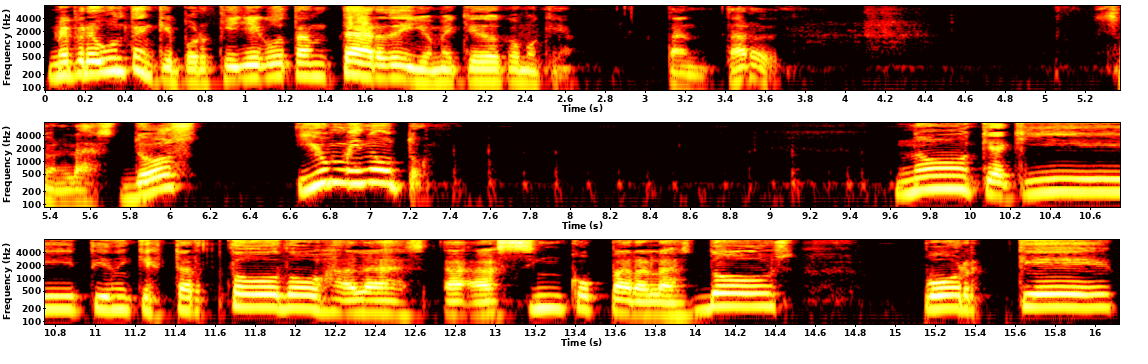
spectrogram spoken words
Me preguntan que por qué llegó tan tarde y yo me quedo como que, tan tarde. Son las 2 y un minuto. No, que aquí tienen que estar todos a las a 5 para las 2, porque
